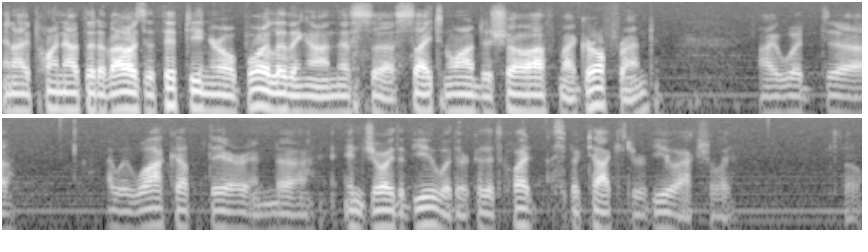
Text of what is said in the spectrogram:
and I point out that if I was a 15-year-old boy living on this uh, site and wanted to show off my girlfriend, I would, uh, I would walk up there and uh, enjoy the view with her because it's quite a spectacular view, actually. So,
